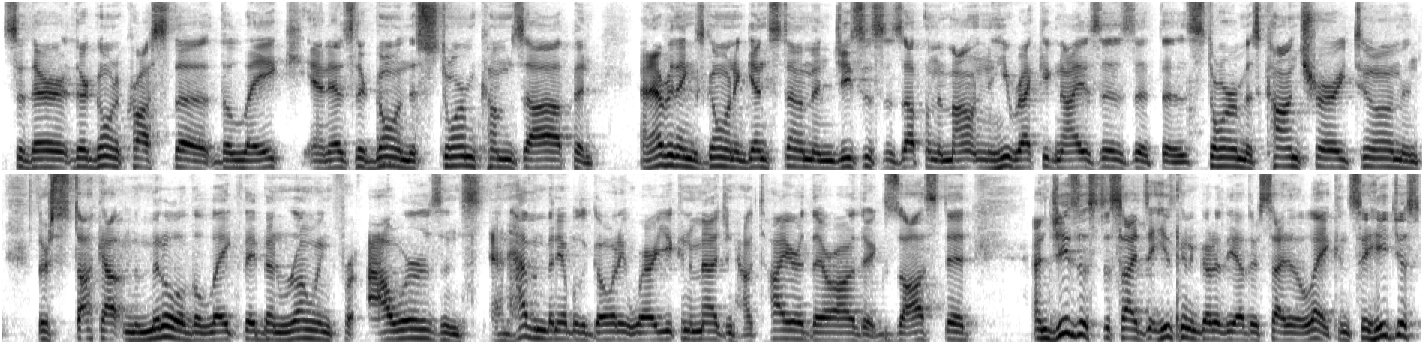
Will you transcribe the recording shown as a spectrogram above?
so they're, they're going across the, the lake. And as they're going, the storm comes up and, and everything's going against them. And Jesus is up on the mountain. And he recognizes that the storm is contrary to him. And they're stuck out in the middle of the lake. They've been rowing for hours and, and haven't been able to go anywhere. You can imagine how tired they are. They're exhausted. And Jesus decides that he's going to go to the other side of the lake. And so he just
